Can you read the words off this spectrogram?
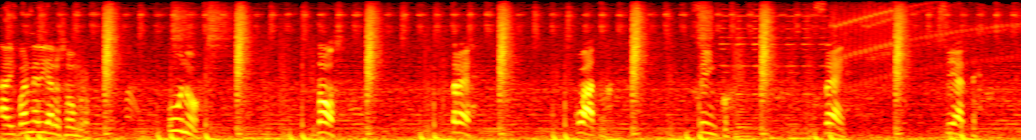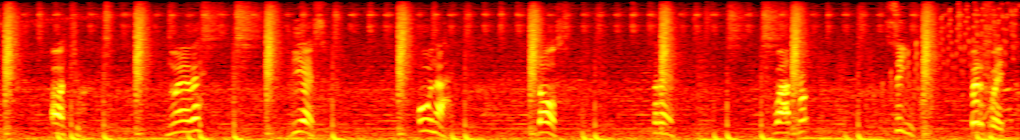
a igual medida los hombros. 1, 2, 3, 4, 5, 6, 7, 8, 9, 10. 1, 2, 3, 4, 5. Perfecto.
